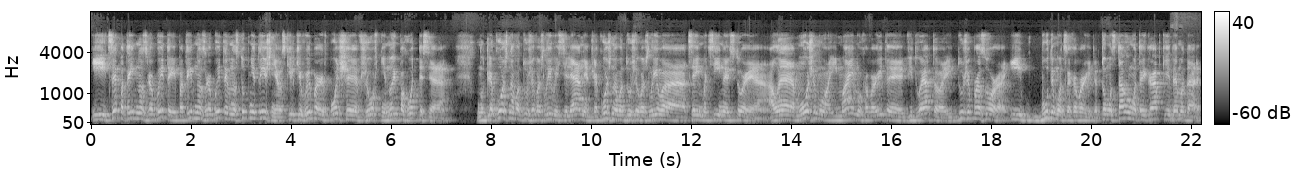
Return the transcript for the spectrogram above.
І це потрібно зробити, і потрібно зробити в наступні тижні, оскільки вибори в Польщі в жовтні. Ну і погодьтеся. Ну для кожного дуже важливі селяни, для кожного дуже важлива ця емоційна історія. Але можемо і маємо говорити відверто і дуже прозоро, і будемо це говорити. Тому ставимо три крапки, йдемо далі.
